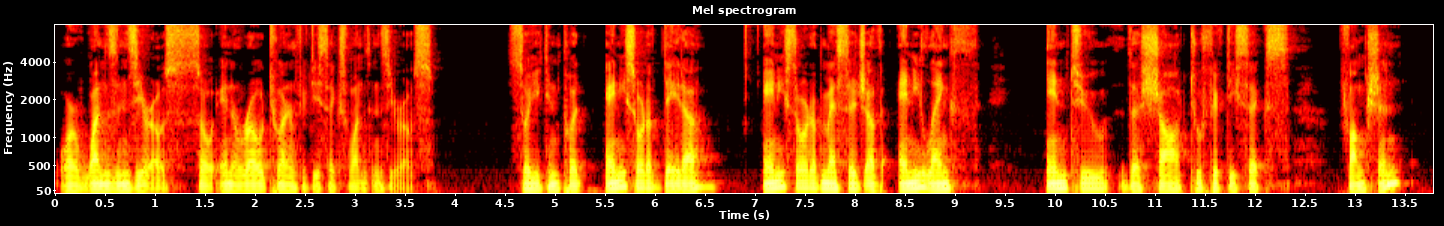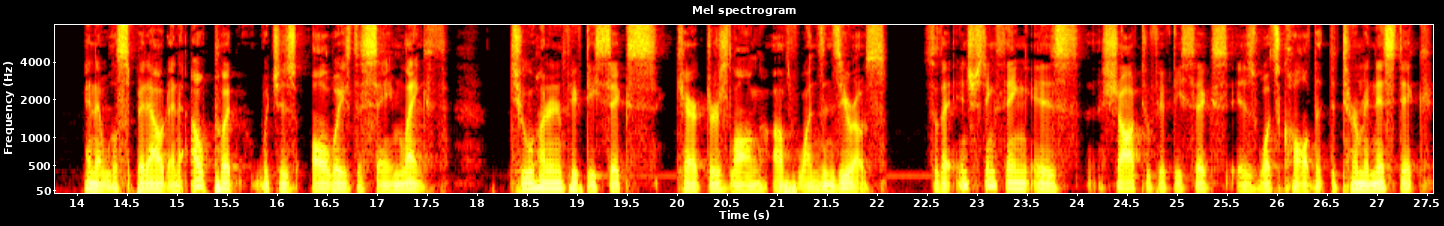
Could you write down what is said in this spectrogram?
or ones and zeros. So in a row, 256 ones and zeros. So you can put any sort of data, any sort of message of any length into the SHA 256 function and it will spit out an output which is always the same length 256 characters long of ones and zeros. So the interesting thing is SHA 256 is what's called deterministic.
